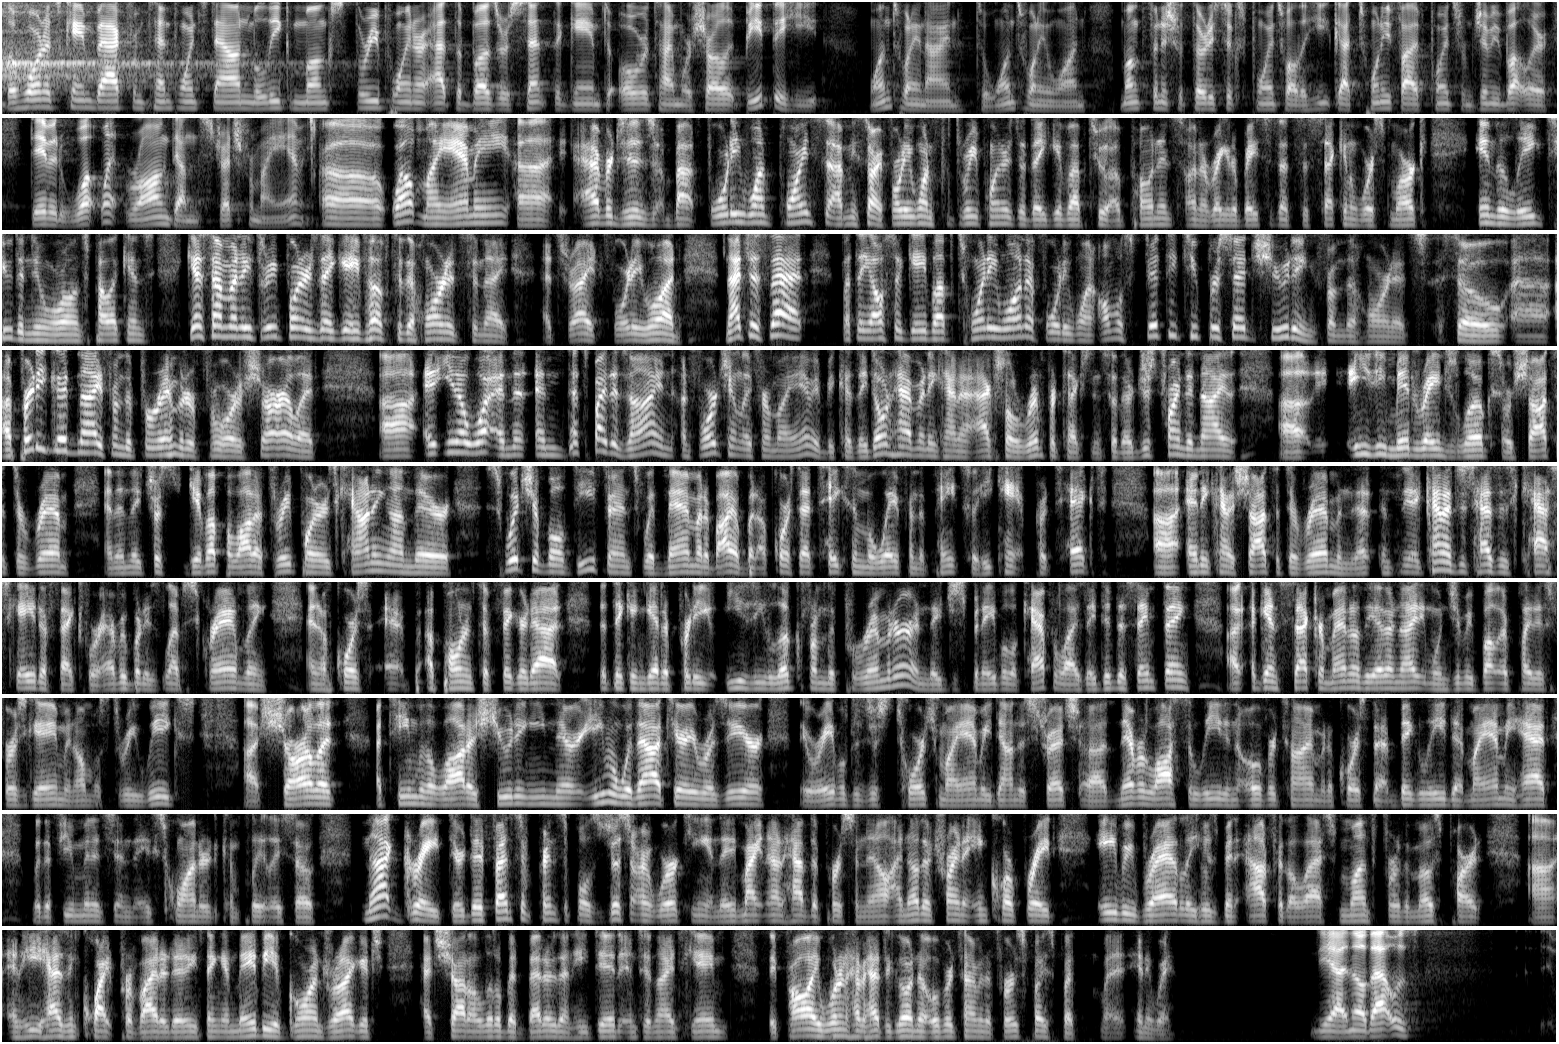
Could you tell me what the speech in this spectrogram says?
The Hornets came back from 10 points down. Malik Monk's three pointer at the buzzer sent the game to overtime where Charlotte beat the Heat 129 to 121. Monk finished with 36 points while the Heat got 25 points from Jimmy Butler. David, what went wrong down the stretch for Miami? Uh, well, Miami uh, averages about 41 points. I mean, sorry, 41 three pointers that they give up to opponents on a regular basis. That's the second worst mark in the league to the New Orleans Pelicans. Guess how many three pointers they gave up to the Hornets tonight? That's right, 41. Not just that, but they also gave up 21 of 41, almost 52% shooting from the Hornets. So uh, a pretty good night from the perimeter for Charlotte. Uh, you know what? And and that's by design, unfortunately, for Miami because they don't have any kind of actual rim protection. So they're just trying to deny uh, easy mid-range looks or shots at the rim, and then they just give up a lot of three-pointers, counting on their switchable defense with Bam Adebayo. But of course, that takes him away from the paint, so he can't protect uh, any kind of shots at the rim, and, that, and it kind of just has this cascade effect where everybody's left scrambling. And of course, opponents have figured out that they can get a pretty easy look from the perimeter, and they've just been able to capitalize. They did the same thing uh, against Sacramento the other night when Jimmy Butler played his first game in almost three weeks. Uh, Charlotte, a team with a lot of shooting in there, even without Terry Rozier, they were able to just torch Miami down the stretch. Uh, never lost a lead in overtime, and of course that big lead that Miami had with a few minutes, and they squandered completely. So not great. Their defensive principles just aren't working, and they might not have the personnel. I know they're trying to incorporate Avery Bradley, who's been out for the last month for the most part, uh, and he hasn't quite provided anything. And maybe if Goran Dragic had shot a little bit better than he did in tonight's game, they probably wouldn't have had to go into overtime in the first place. But anyway. Yeah, no, that was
